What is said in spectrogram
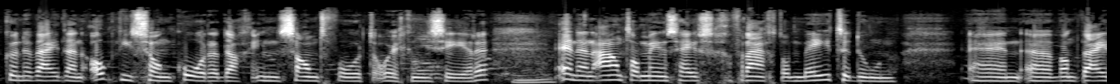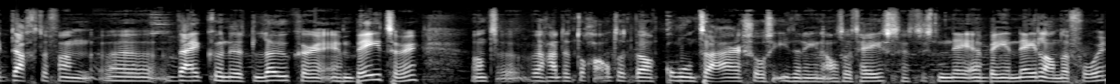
kunnen wij dan ook niet zo'n korendag in Zandvoort organiseren? En een aantal mensen heeft ze gevraagd om mee te doen. En, want wij dachten van, wij kunnen het leuker en beter. Want eh, we hadden toch altijd wel commentaar, zoals iedereen altijd heeft. Daar ben je Nederlander voor.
